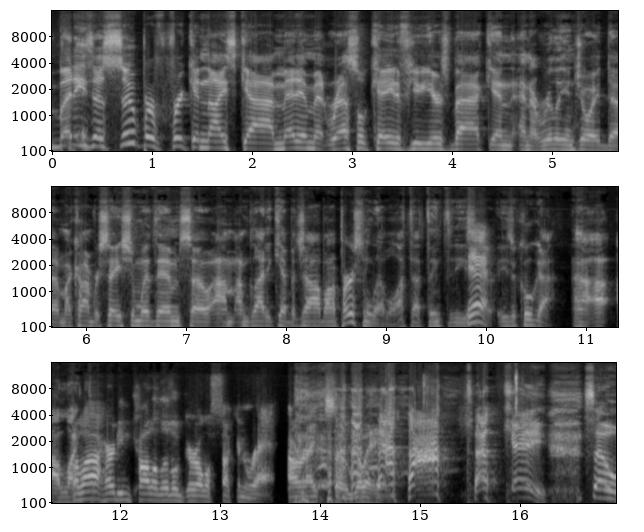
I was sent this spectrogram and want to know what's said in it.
but he's a super freaking nice guy. I met him at WrestleCade a few years back, and, and I really enjoyed uh, my conversation with him. So I'm, I'm glad he kept a job on a personal level. I, I think that he's, Yeah. a, he's a cool guy. And I, I, I like well, that. I heard him call a little girl a fucking rat. All right, so go ahead. okay. So,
